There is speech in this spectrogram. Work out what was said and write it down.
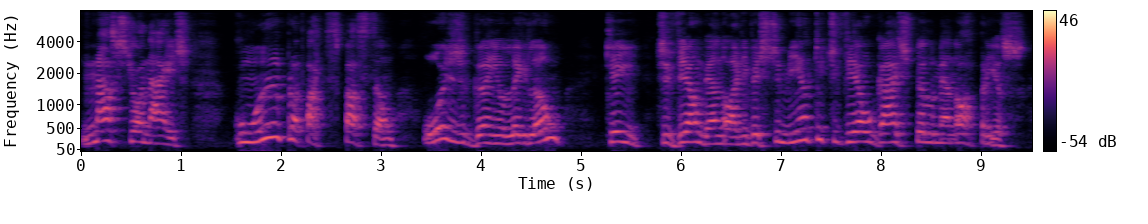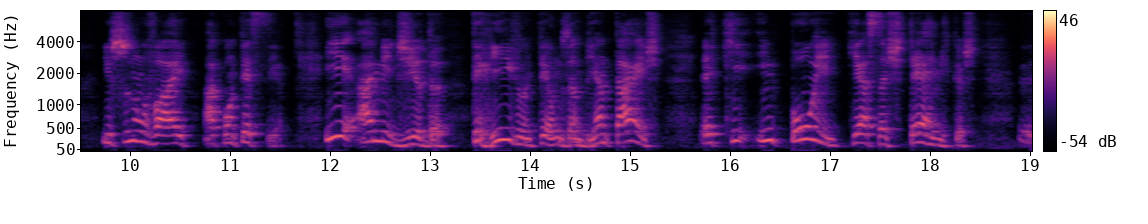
nacionais, com ampla participação. Hoje ganha o leilão quem tiver o menor investimento e tiver o gás pelo menor preço. Isso não vai acontecer. E a medida terrível em termos ambientais é que impõe que essas térmicas eh,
